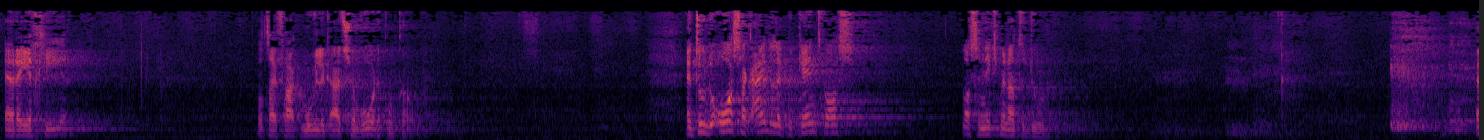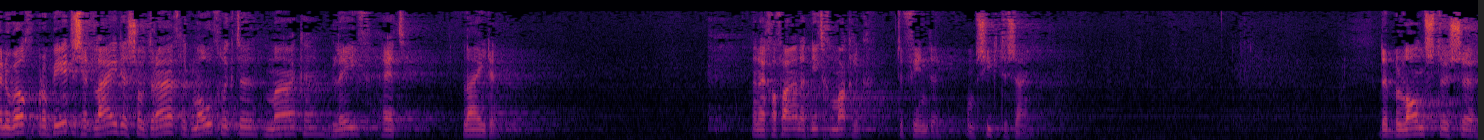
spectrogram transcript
en reageren. Dat hij vaak moeilijk uit zijn woorden kon komen. En toen de oorzaak eindelijk bekend was, was er niks meer aan te doen. En hoewel geprobeerd is het lijden zo draaglijk mogelijk te maken, bleef het lijden. En hij gaf aan het niet gemakkelijk te vinden om ziek te zijn. De balans tussen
